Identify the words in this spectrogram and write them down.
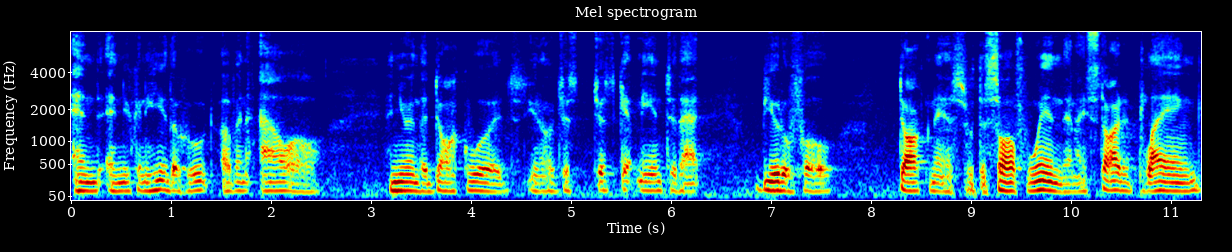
and, and you can hear the hoot of an owl, and you're in the dark woods. You know, just, just get me into that beautiful darkness with the soft wind. And I started playing.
